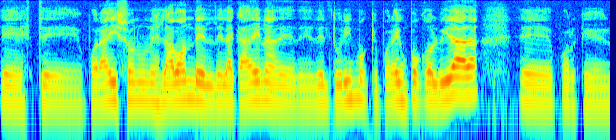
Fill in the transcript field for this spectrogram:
Este, por ahí son un eslabón de la cadena del turismo que por ahí un poco olvidada, eh, porque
